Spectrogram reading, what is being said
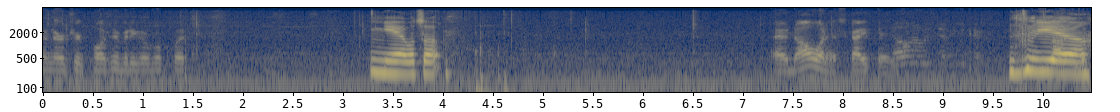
You want to pause your video real quick? Yeah, what's up? I don't want to Skype it. yeah.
